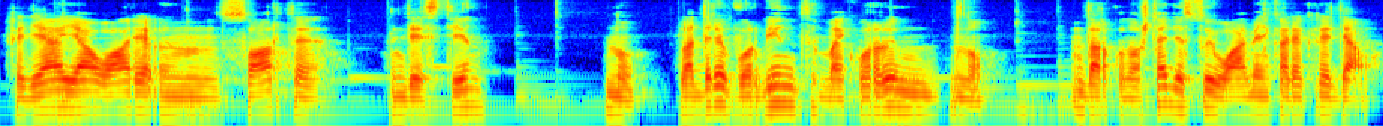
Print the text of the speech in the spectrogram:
Credea ea oare în soartă, în destin? Nu. La drept vorbind, mai curând, nu dar cunoștea destui oameni care credeau.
